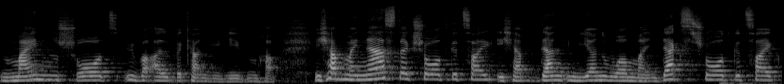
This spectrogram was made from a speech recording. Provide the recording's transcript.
meinen Shorts überall bekannt gegeben habe. Ich habe mein Nasdaq Short gezeigt, ich habe dann im Januar mein DAX Short gezeigt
